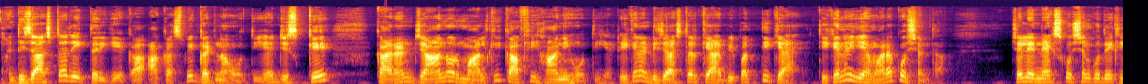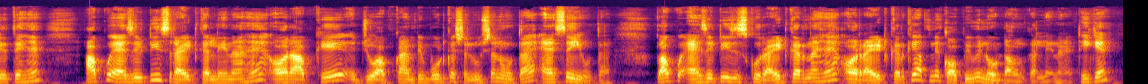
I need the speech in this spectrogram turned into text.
disaster एक तरीके का आकस्मिक घटना होती है, जिसके कारण जान और माल की काफ़ी हानि होती है, ठीक है ना? डिजास्टर क्या है? विपत्ति क्या है? ठीक है ना? ये हमारा क्वेश्चन था। चलिए नेक्स्ट क्वेश्चन को देख लेते हैं। आपको एज इट इज़ राइट कर लेना है और आपके जो आपका एमपी बोर्ड का सोल्यूशन होता है, ऐसे ही होता है। तो आपको एज इट इज़ इसको राइट करना है और राइट करके अपने कॉपी में नोट डाउन कर लेना है, ठीक है?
